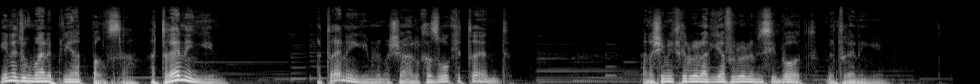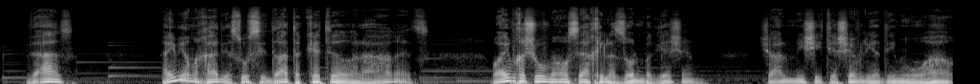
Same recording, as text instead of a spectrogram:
הנה דוגמה לפניית פרסה. הטרנינגים הטרנינגים למשל חזרו כטרנד. אנשים התחילו להגיע אפילו למסיבות בטרנינגים. ואז, האם יום אחד יעשו סדרת הכתר על הארץ? או האם חשוב מה עושה החילזון בגשם? שאל מי שהתיישב לידי מאוהר,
